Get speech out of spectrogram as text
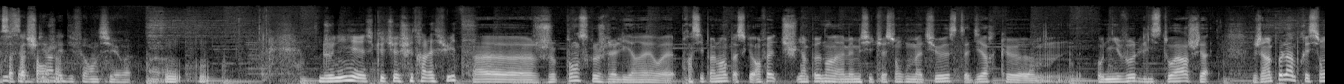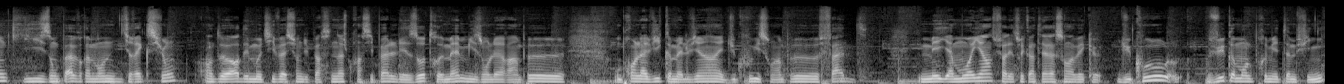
ça, ça, change. les différencier. Mm, mm. Johnny, est-ce que tu achèteras la suite? Euh, Je pense que je la lirai, ouais. Principalement parce qu'en fait, je suis un peu dans la même situation que Mathieu, c'est-à-dire que euh, au niveau de l'histoire, j'ai un peu l'impression qu'ils n'ont pas vraiment de direction en dehors des motivations du personnage principal. Les autres eux-mêmes, ils ont l'air un peu. On prend la vie comme elle vient et du coup, ils sont un peu fades. Mais il y a moyen de faire des trucs intéressants avec eux. Du coup, vu comment le premier tome finit,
